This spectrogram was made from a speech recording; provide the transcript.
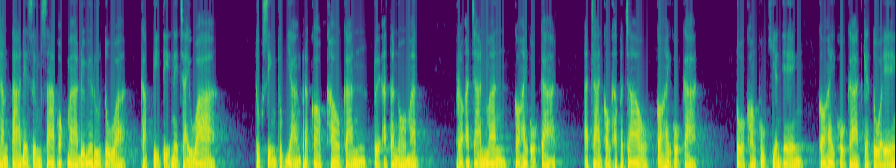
น้ำตาได้ซึมซาบออกมาโดยไม่รู้ตัว กับปีติในใจว่า ทุกสิ่งทุกอย่างประกอบเข้ากันโดยอัตโนมัติ เพราะอาจารย์มั่นก็ให้โอกาส อาจารย์ของข้าพเจ้าก็ให้โอกาส ตัวของผู้เขียนเองก็ให้โอกาสแก่ตัวเอง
